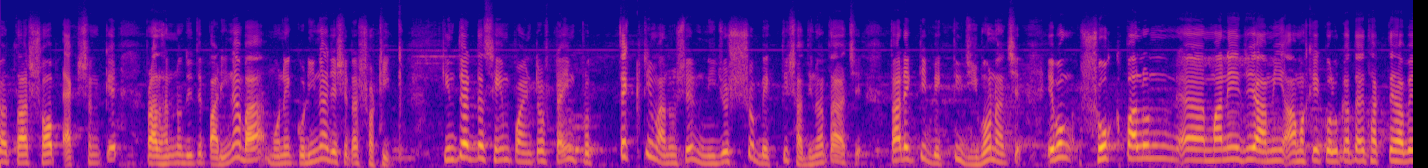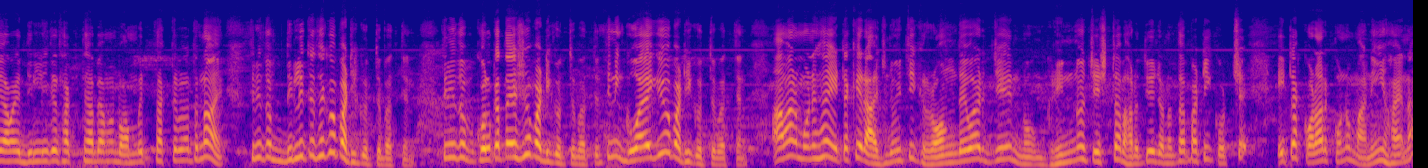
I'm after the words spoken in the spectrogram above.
বা তার সব অ্যাকশনকে প্রাধান্য দিতে পারি না বা মনে করি না যে সেটা সঠিক। কিন্তু at the same point of time প্রত্যেকটি মানুষের নিজস্ব ব্যক্তি স্বাধীনতা আছে, তার একটি ব্যক্তি জীবন আছে এবং শোক পালন মানে যে আমি, আমাকে কলকাতায় থাকতে হবে, আমায় দিল্লিতে থাকতে হবে, আমার বম্বেতে থাকতে হবে তা তো নয়। তিনি তো দিল্লিতে থেকেও পার্টি করতে পারতেন। তিনি তো কলকাতায় এসেও পার্টি করতে পারতেন। তিনি গোয়ায় গিয়েও পার্টি করতে পারতেন। আমার মনে হয় এটাকে রাজনৈতিক রং দেওয়ার যে ঘৃণ্য চেষ্টা ভারতীয় জনতা পার্টি করছে, এটা করার কোনো মানেই হয় না।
